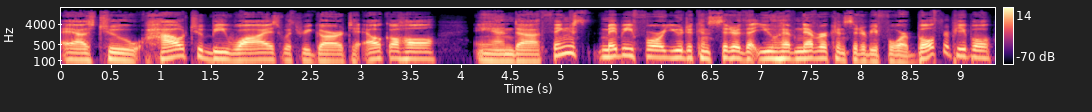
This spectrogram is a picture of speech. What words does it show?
as to how to be wise with regard to alcohol and uh, things maybe for you to consider that you have never considered before, both for people,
